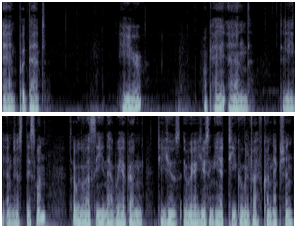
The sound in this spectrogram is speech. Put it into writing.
and put that here. Okay, and delete and just this one. So we will see that we are going to use, we are using here T Google Drive connection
